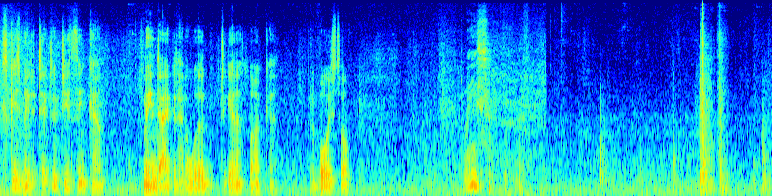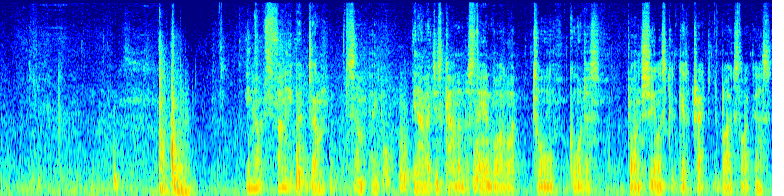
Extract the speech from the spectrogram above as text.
Excuse me, Detective. Do you think um, me and Dave could have a word together, like uh, a bit of boys' talk? Please. You know, it's funny, but um, some people, you know, they just can't understand why, like, tall, gorgeous, blonde Sheilas could get attracted to blokes like us.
